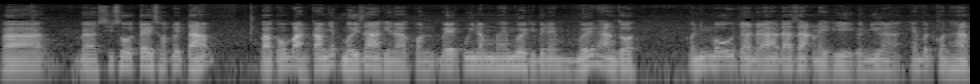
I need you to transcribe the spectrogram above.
và, và Siso T688 và có bản cao nhất mới ra thì là còn BQ520 thì bên em mới hàng rồi. Có những mẫu đa, đa dạng này thì gần như là em vẫn còn hàng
